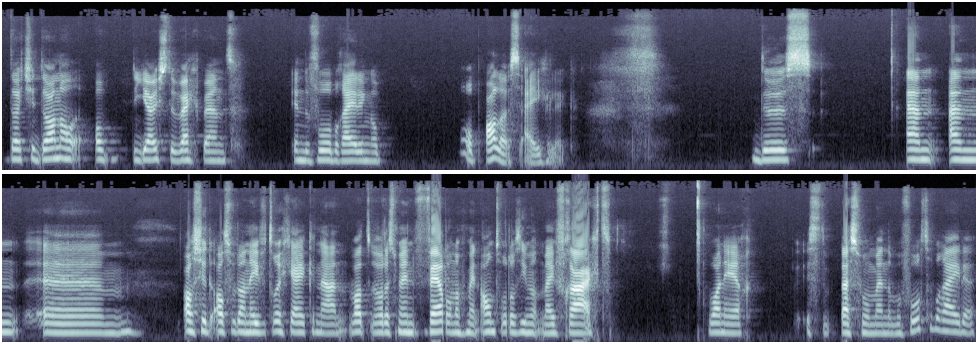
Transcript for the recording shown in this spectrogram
dat je dan al op de juiste weg bent in de voorbereiding op, op alles eigenlijk. Dus, en, en um, als, je, als we dan even terugkijken naar wat, wat is mijn, verder nog mijn antwoord als iemand mij vraagt wanneer is het beste moment om me voor te bereiden.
